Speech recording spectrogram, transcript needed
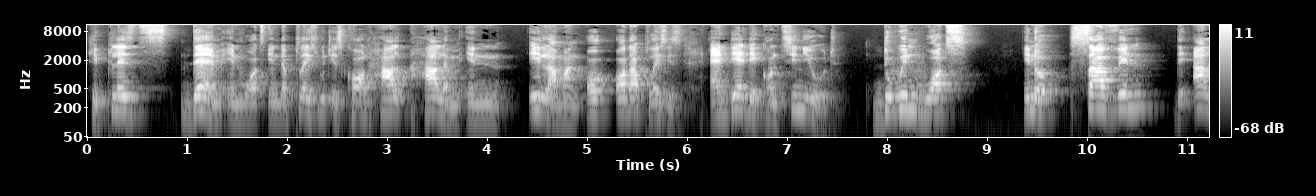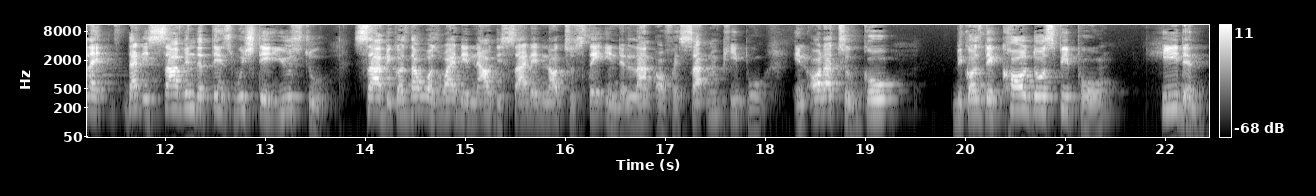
He placed them in what? In the place which is called Hal Halem in Elam and other places, and there they continued doing what? You know serving the ally that is serving the things which they used to serve because that was why they now decided not to stay in the land of a certain people in order to go because they called those people hidden.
